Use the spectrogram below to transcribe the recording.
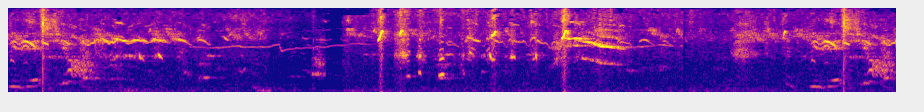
你别笑你别笑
